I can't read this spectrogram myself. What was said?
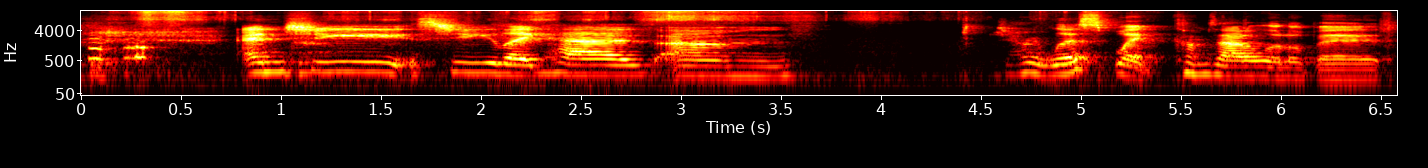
out. and she she like has um her lisp like comes out a little bit.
